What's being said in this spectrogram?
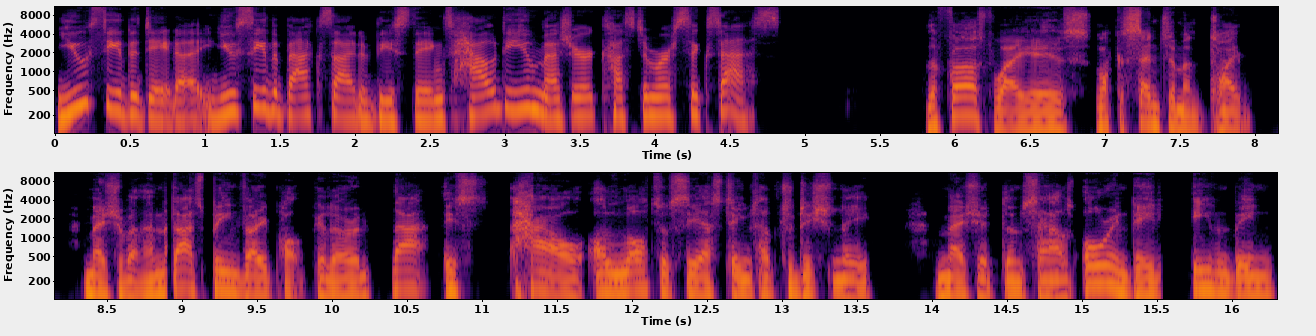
you see the data, you see the backside of these things. How do you measure customer success? The first way is like a sentiment type measurement. And that's been very popular. And that is how a lot of CS teams have traditionally measured themselves or indeed even been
